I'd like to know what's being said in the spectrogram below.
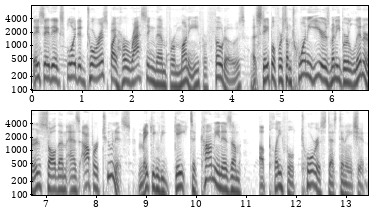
They say they exploited tourists by harassing them for money for photos. A staple for some 20 years, many Berliners saw them as opportunists, making the gate to communism a playful tourist destination.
